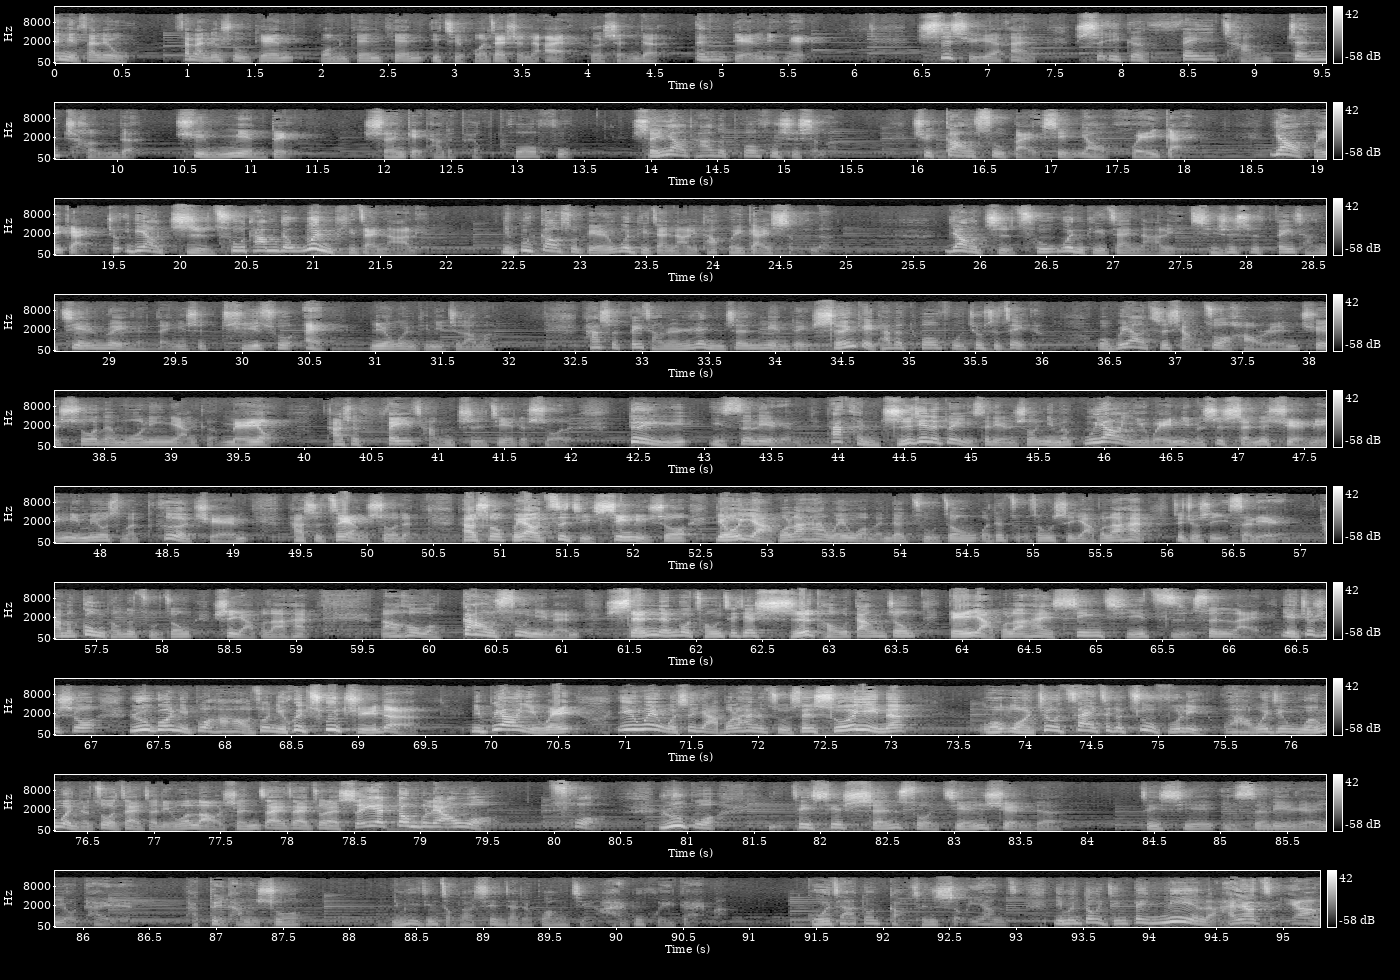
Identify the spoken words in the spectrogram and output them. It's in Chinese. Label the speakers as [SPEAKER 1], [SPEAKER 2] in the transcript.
[SPEAKER 1] 恩典三六五，三百六十五天，我们天天一起活在神的爱和神的恩典里面。施许约翰是一个非常真诚的去面对神给他的托托付。神要他的托付是什么？去告诉百姓要悔改，要悔改就一定要指出他们的问题在哪里。你不告诉别人问题在哪里，他悔改什么呢？要指出问题在哪里，其实是非常尖锐的，等于是提出，哎，你有问题，你知道吗？他是非常的认真面对神给他的托付，就是这个。我不要只想做好人，却说的模棱两可，没有，他是非常直接的说的。对于以色列人，他很直接的对以色列人说：“你们不要以为你们是神的选民，你们有什么特权。”他是这样说的：“他说不要自己心里说，有亚伯拉罕为我们的祖宗，我的祖宗是亚伯拉罕，这就是以色列人，他们共同的祖宗是亚伯拉罕。然后我告诉你们，神能够从这些石头当中给亚伯拉罕兴起子孙来，也就是说，如果你不好好做，你会出局的。你不要以为。”因为我是亚伯拉罕的祖孙，所以呢，我我就在这个祝福里，哇，我已经稳稳的坐在这里，我老神在在坐在，谁也动不了我。错，如果这些神所拣选的这些以色列人、犹太人，他对他们说：“你们已经走到现在的光景，还不悔改吗？国家都搞成什么样子？你们都已经被灭了，还要怎样？”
